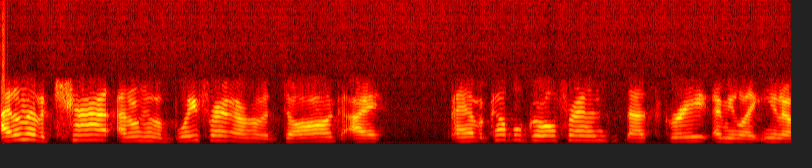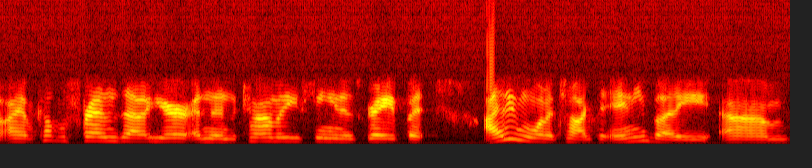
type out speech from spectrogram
I don't have a cat. I don't have a boyfriend. I don't have a dog. I I have a couple girlfriends. That's great. I mean, like you know, I have a couple friends out here, and then the comedy scene is great. But I didn't want to talk to anybody. Um,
